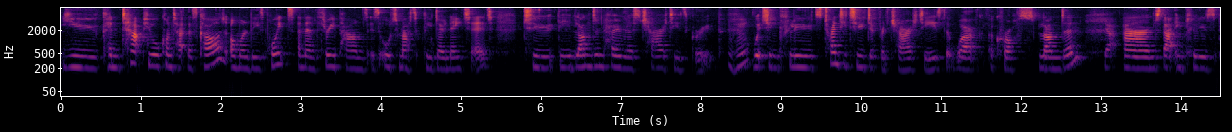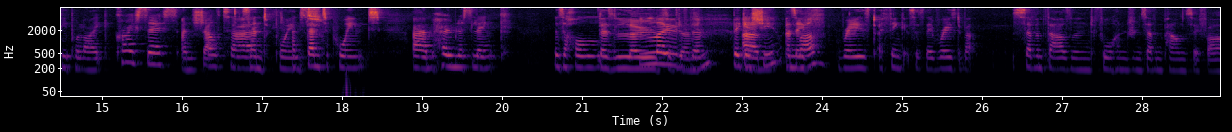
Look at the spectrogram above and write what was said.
you can tap your contactless card on one of these points, and then three pounds is automatically donated to the London Homeless Charities Group, Mm-hmm. which includes 22 different charities that work across London. Yeah. And that includes people like Crisis and Shelter Centre Point. and Centrepoint, um, Homeless Link. There's a whole There's loads load of them. Big Um, issue and they've well. raised. I think it says they've raised about seven thousand four hundred and seven pounds so far,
